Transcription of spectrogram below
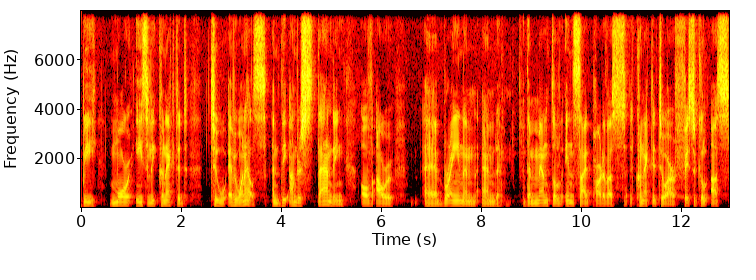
be more easily connected to everyone else. And the understanding of our uh, brain and and the mental inside part of us connected to our physical us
